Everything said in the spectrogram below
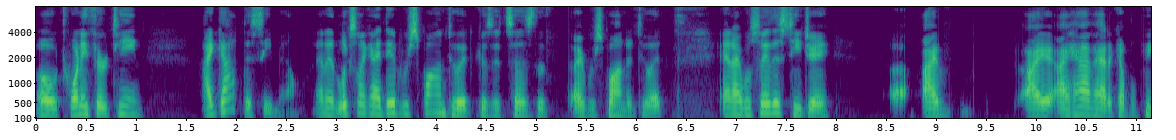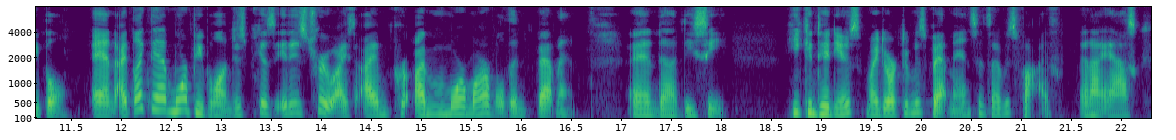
Oh, 2013. I got this email, and it looks like I did respond to it because it says that I responded to it. And I will say this, TJ, uh, I've I, I have had a couple people, and I'd like to have more people on just because it is true. I, I'm I'm more Marvel than Batman and uh, DC. He continues, My dorkdom is Batman since I was five, and I asked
